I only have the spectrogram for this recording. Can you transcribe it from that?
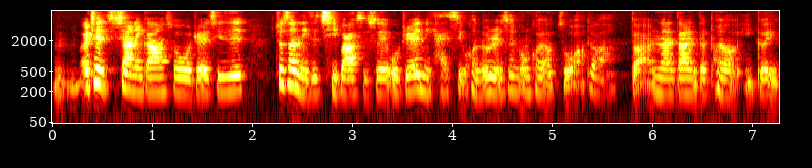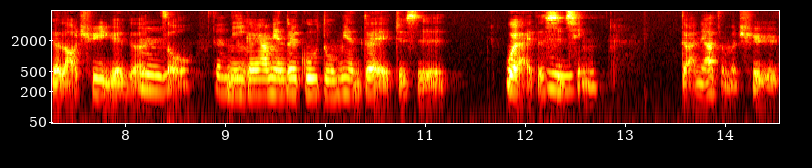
嗯，而且像你刚刚说，我觉得其实就算你是七八十岁，我觉得你还是有很多人生功课要做啊。对啊，对啊，那当你的朋友一个一个老去，一个一个走，你一个人要面对孤独，面对就是未来的事情，对啊，你要怎么去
